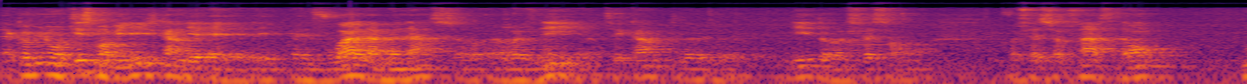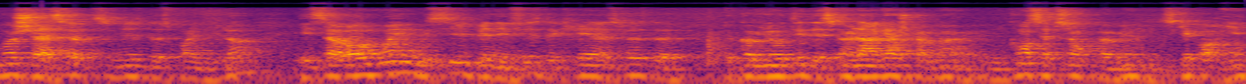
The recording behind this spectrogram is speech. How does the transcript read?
la communauté se mobilise quand elle, voit la menace revenir, c'est quand le, leader refait, surface. Donc, moi, je suis assez optimiste de ce point de vue-là. Et ça aura au moins aussi le bénéfice de créer une espèce de, communauté, un langage commun, une conception commune, ce qui n'est pas rien.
